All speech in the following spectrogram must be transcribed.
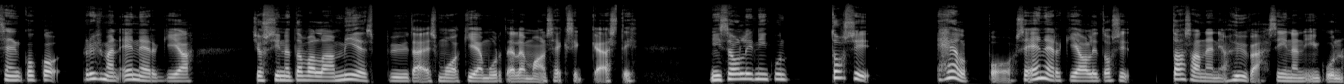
sen koko ryhmän energia, jos siinä tavallaan mies pyytäisi mua kiemurtelemaan seksikkäästi. Niin se oli niin kuin tosi helppoa. Se energia oli tosi tasainen ja hyvä siinä niin kuin,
